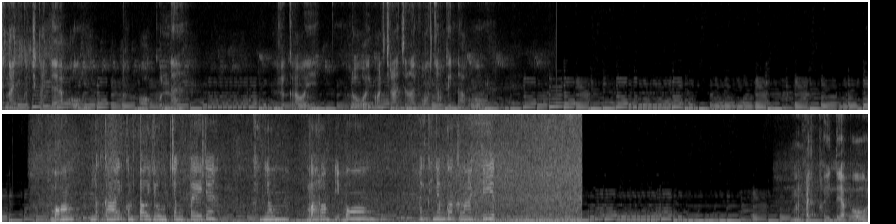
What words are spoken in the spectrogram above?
ឆ្ងាញ់ក៏ឆ្ងាញ់ដែរអាបងអូនអរគុណណានៅក្រោយរកឲ្យបានច្រើនច្រើនឲ្យបងញ៉ាំទៀតណាបងអូនបងលើកហើយកុំទៅយូរចឹងពេកណាខ្ញុំបារម្ភពីបងហើយខ្ញុំក៏ខ្លាចទៀតមិនបាច់ភ័យទេអាបងអូន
